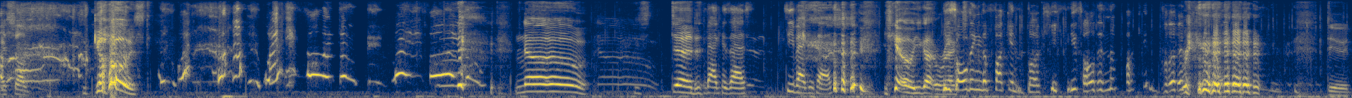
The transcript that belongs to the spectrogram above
I saw ghost. Why did like that? no, he's dead. Teabag his ass. Teabag his ass. Yo, you got wrecked. He's holding the fucking book. He's holding the fucking book. Dude.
